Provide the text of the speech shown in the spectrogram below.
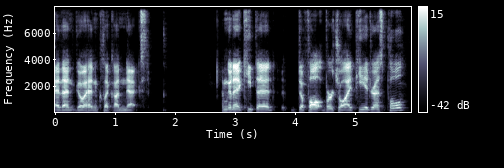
and then go ahead and click on next. I'm going to keep the default virtual IP address pool.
